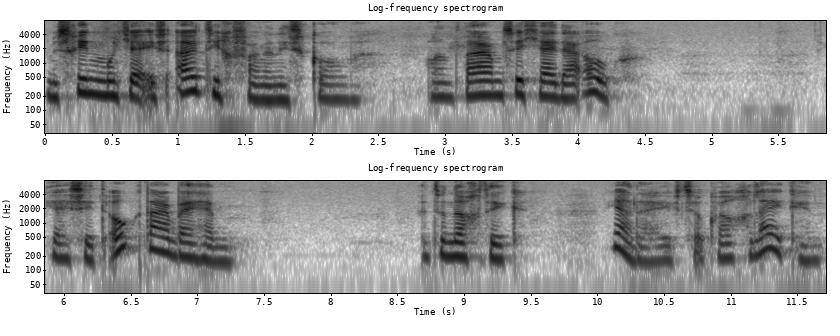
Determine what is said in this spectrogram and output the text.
misschien moet jij eens uit die gevangenis komen. Want waarom zit jij daar ook? Jij zit ook daar bij hem. En toen dacht ik: Ja, daar heeft ze ook wel gelijk in.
